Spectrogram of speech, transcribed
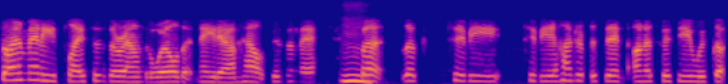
So many places around the world that need our help, isn't there? Mm. But look, to be to be 100% honest with you, we've got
